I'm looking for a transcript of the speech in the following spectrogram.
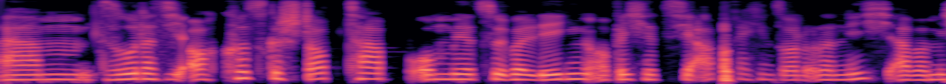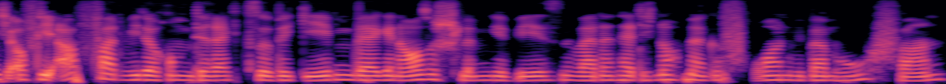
Ähm, so dass ich auch kurz gestoppt habe, um mir zu überlegen, ob ich jetzt hier abbrechen soll oder nicht. Aber mich auf die Abfahrt wiederum direkt zu begeben, wäre genauso schlimm gewesen, weil dann hätte ich noch mehr gefroren wie beim Hochfahren.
